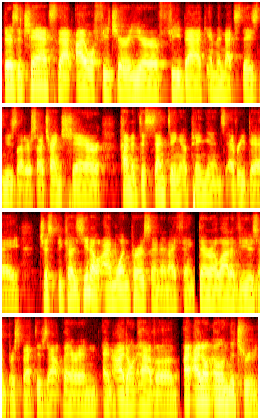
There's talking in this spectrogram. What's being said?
there's a chance that I will feature your feedback in the next day's newsletter. So I try and share kind of dissenting opinions every day just because, you know, I'm one person and I think there are a lot of views and perspectives out there and and I don't have a I, I don't own the truth.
